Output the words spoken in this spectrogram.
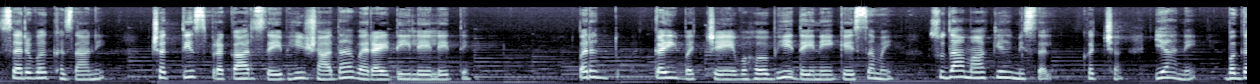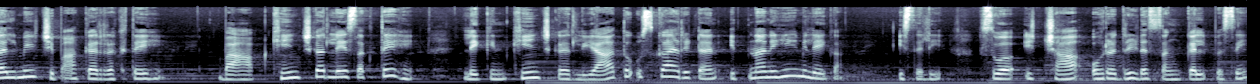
सर्व खजाने, छत्तीस प्रकार से भी ज़्यादा वैरायटी ले लेते। परंतु कई बच्चे वह भी देने के समय सुदामा के मिसल, कच्छ, यानी बगल में छिपा कर रखते हैं। बाप खींच कर ले सकते हैं, लेकिन खींच कर लिया तो उसका रिटर्न इतना नहीं मिलेगा। इसलिए स्व इच्छा और दृढ़ संकल्प से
